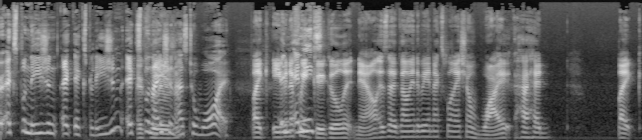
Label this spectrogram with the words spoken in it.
explanation e- explanation explanation as to why. Like even In if we Google it now, is there going to be an explanation of why her head like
